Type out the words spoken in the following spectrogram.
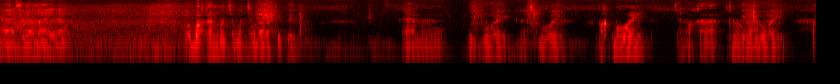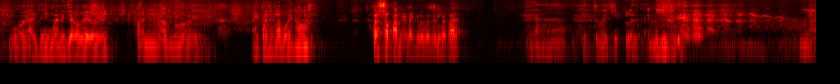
ya silana ayeuna loba kan macam-macam lalaki teh anu good boy nice boy Pak boy. can waka bad boy fuck boy Anjing mana jero gitu sih. vanilla boy Ai panila boy naon? Rasa panila kita masih letak. ya gitu we ciplek anjing ya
